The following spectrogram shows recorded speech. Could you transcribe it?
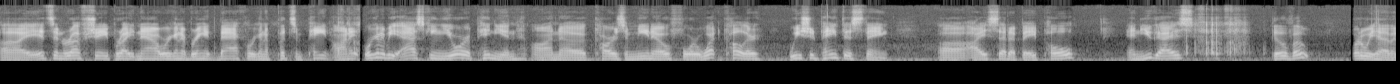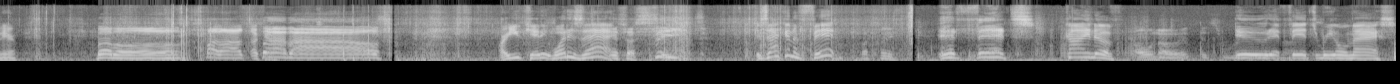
Uh, it's in rough shape right now. We're gonna bring it back. We're gonna put some paint on it. We're gonna be asking your opinion on uh, Cars Amino for what color we should paint this thing. Uh, I set up a poll, and you guys go vote. What do we have in here? Bubbles! Bubbles! Okay. Bubbles! Are you kidding? What is that? It's a seat. Is that gonna fit? Let's see. It fits, kind of. Oh no, it, it's really Dude, it nice. fits real nice.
